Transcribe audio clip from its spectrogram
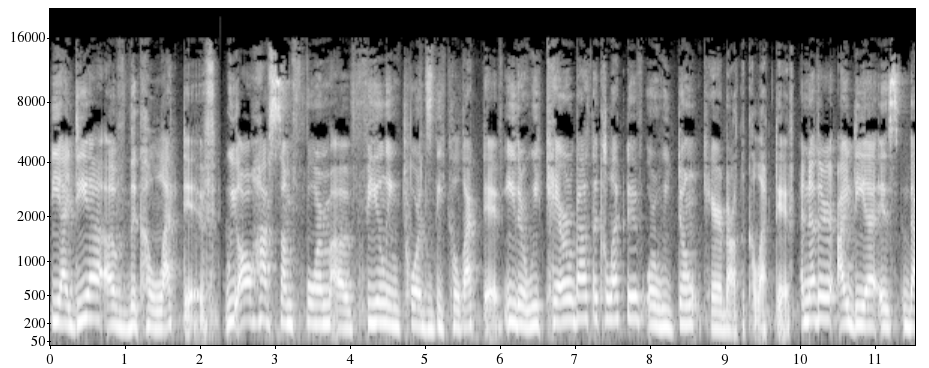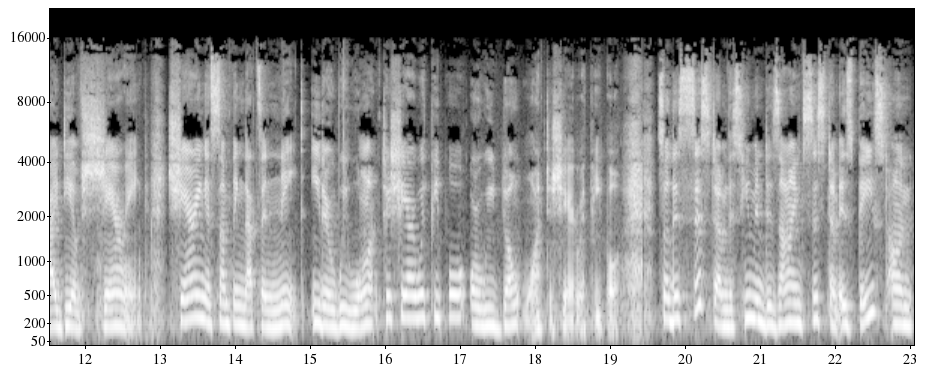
the idea of the collective. We all have some form of feeling towards the collective. Either we care about the collective or we don't care about the collective. Another idea is the idea of sharing. Sharing is something that's innate. Either we want to share with people or we don't want to share with people. So, this system, this human design system, is based on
